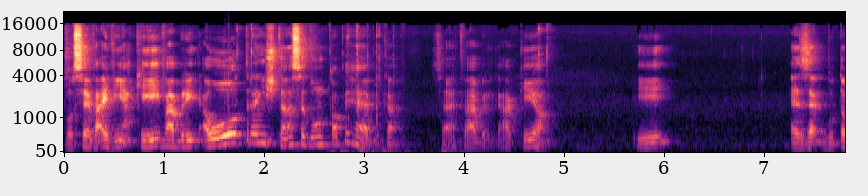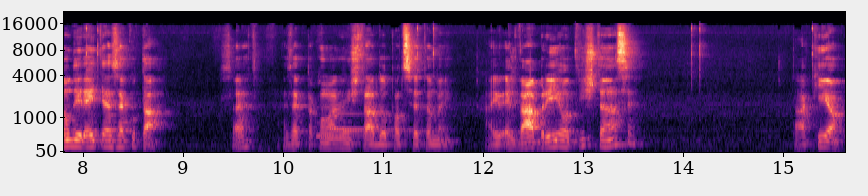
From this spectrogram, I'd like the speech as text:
Você vai vir aqui vai abrir outra instância do OnTop Réplica, certo? Vai abrir aqui, ó. E botão direito é executar, certo? Executar como administrador pode ser também. Aí ele vai abrir outra instância. Tá aqui, ó.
